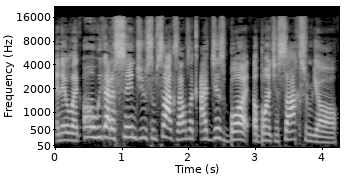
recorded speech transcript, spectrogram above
and they were like, oh, we got to send you some socks. I was like, I just bought a bunch of socks from y'all.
